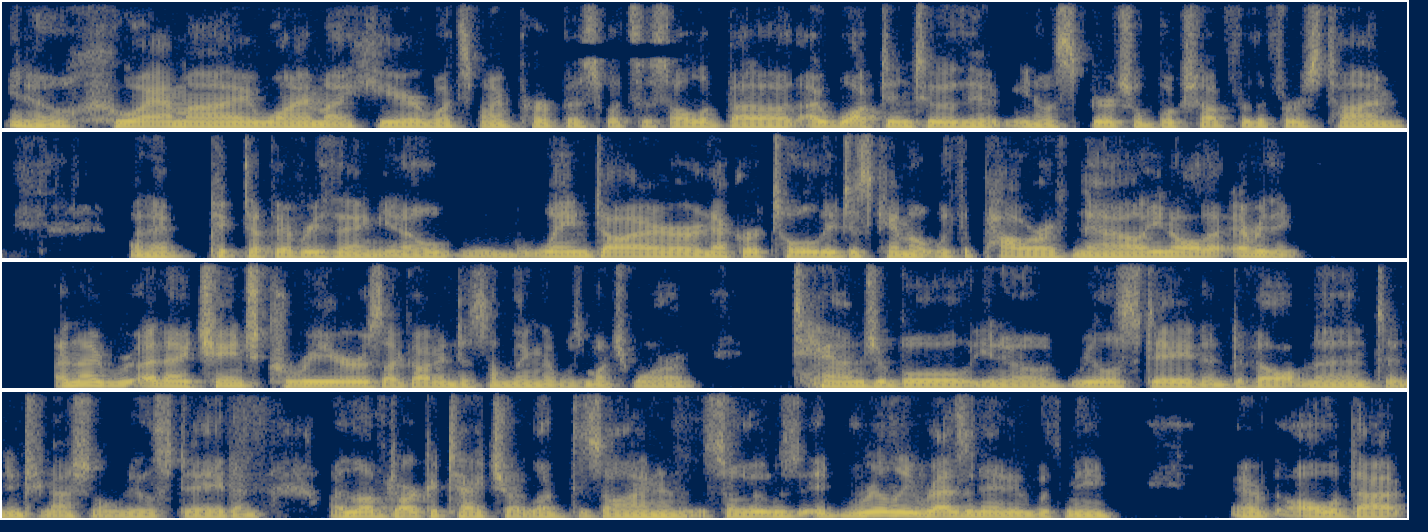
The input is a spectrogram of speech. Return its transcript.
you know, who am I? Why am I here? What's my purpose? What's this all about? I walked into the you know spiritual bookshop for the first time and I picked up everything, you know, Wayne Dyer and Eckhart Tolle just came out with the power of now, you know, all that, everything. And I, and I changed careers. I got into something that was much more tangible, you know, real estate and development and international real estate. And I loved architecture. I loved design. And so it was, it really resonated with me, all of that,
